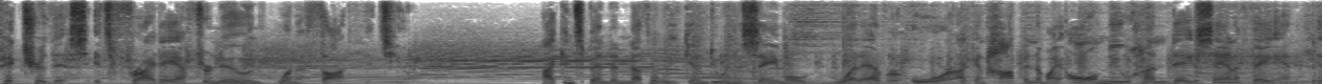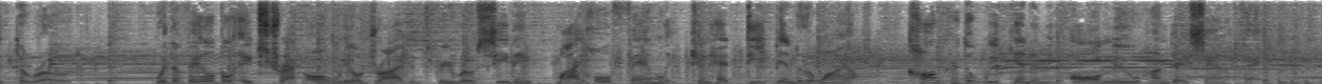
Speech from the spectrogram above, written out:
picture this. It's Friday afternoon when a thought hits you. I can spend another weekend doing the same old whatever, or I can hop into my all-new Hyundai Santa Fe and hit the road. With available H-Track all-wheel drive and three-row seating, my whole family can head deep into the wild. Conquer the weekend in the all-new Hyundai Santa Fe.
